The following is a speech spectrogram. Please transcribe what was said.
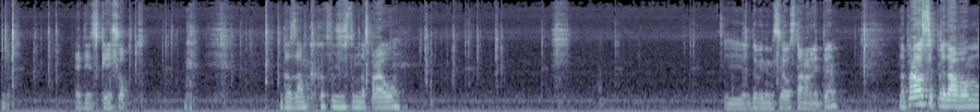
Да. Един скриншот. да знам какъв ужас съм направил. И да видим сега останалите. Направо се предавам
